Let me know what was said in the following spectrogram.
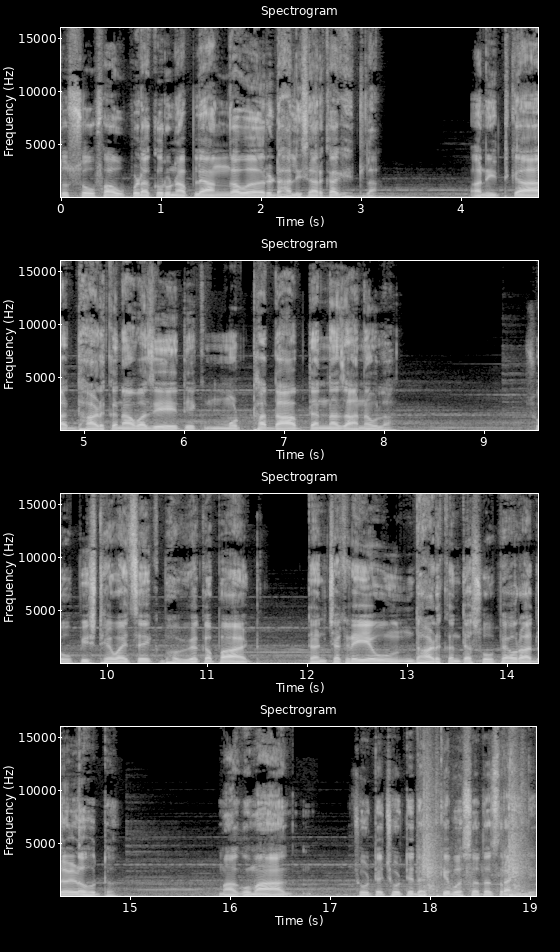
तो सोफा उपडा करून आपल्या अंगावर ढालीसारखा घेतला आणि इतक्या धाडकन आवाज येत एक मोठा दाब त्यांना जाणवला. शोपीस ठेवायचं एक भव्य कपाट त्यांच्याकडे येऊन धाडकन त्या सोफ्यावर आदळलं होतं. मागोमाग छोटे छोटे धक्के बसतच राहिले.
